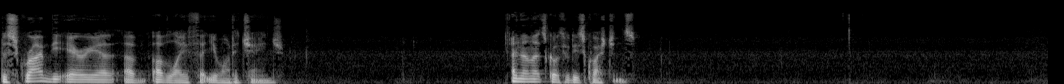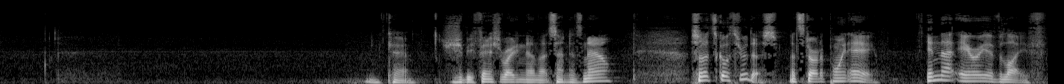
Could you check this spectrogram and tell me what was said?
Describe the area of, of life that you want to change. And then let's go through these questions. Okay, you should be finished writing down that sentence now. So let's go through this. Let's start at point A. In that area of life,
